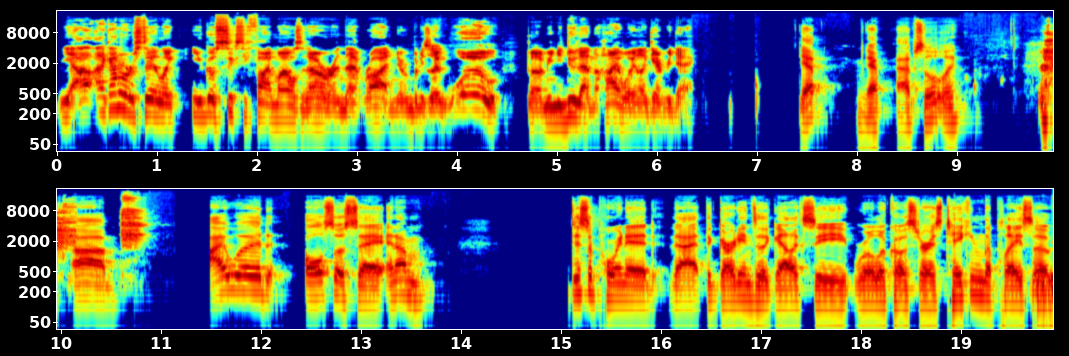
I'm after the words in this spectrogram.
yeah. I, I gotta understand. Like, you go sixty-five miles an hour in that ride, and everybody's like, "Whoa!" But I mean, you do that in the highway like every day. Yep. Yep. Absolutely. um, I would also say, and I'm disappointed that the Guardians of the Galaxy roller coaster is taking the place of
